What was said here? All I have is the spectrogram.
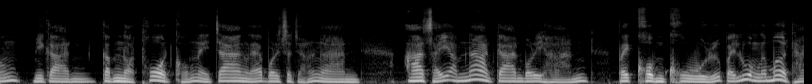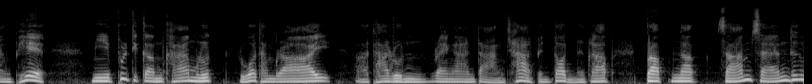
2 มีการกำหนดโทษของนายจ้างและบริษัทจ้างงาน อาศัยอำนาจการบริหาร ไปข่มขู่หรือไปล่วงละเมิดทางเพศ มีพฤติกรรมค้ามนุษย์ หรือว่าทำร้ายทารุณแรงงานต่างชาติเป็นต้นนะครับ ปรับหนัก 3 0 0แสนถึง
